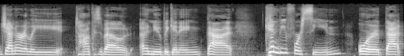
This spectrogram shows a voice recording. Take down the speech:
generally talks about a new beginning that can be foreseen or that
